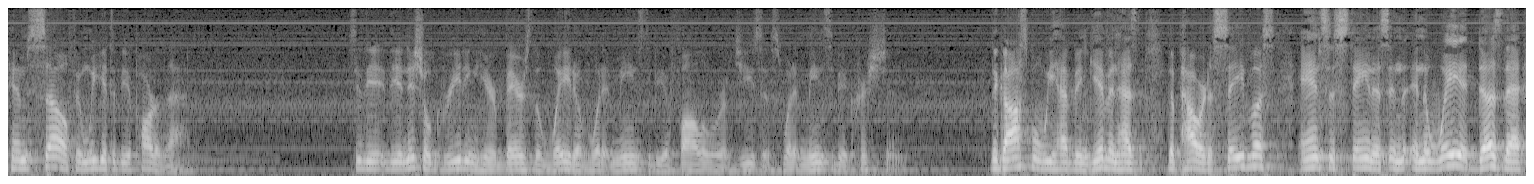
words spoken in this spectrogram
himself, and we get to be a part of that. See, the, the initial greeting here bears the weight of what it means to be a follower of Jesus, what it means to be a Christian. The gospel we have been given has the power to save us and sustain us. And, and the way it does that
